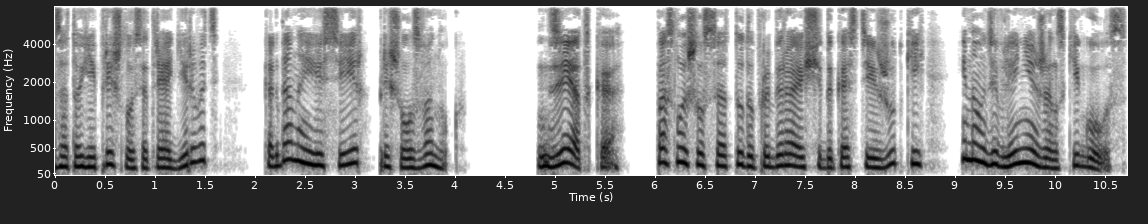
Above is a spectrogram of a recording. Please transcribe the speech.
Зато ей пришлось отреагировать, когда на ее сейр пришел звонок. «Детка!» — послышался оттуда пробирающий до костей жуткий и, на удивление, женский голос.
